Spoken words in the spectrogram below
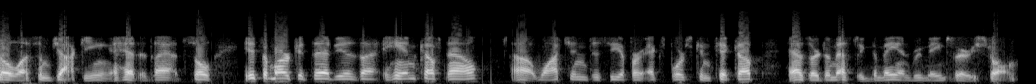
so uh, some jockeying ahead of that. So it's a market that is uh, handcuffed now, uh, watching to see if our exports can pick up as our domestic demand remains very strong.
